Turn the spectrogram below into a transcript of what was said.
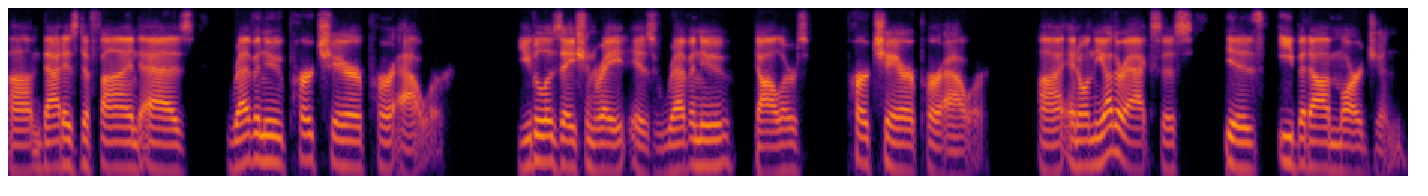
Um, that is defined as revenue per chair per hour. Utilization rate is revenue dollars per chair per hour. Uh, and on the other axis is EBITDA margin.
